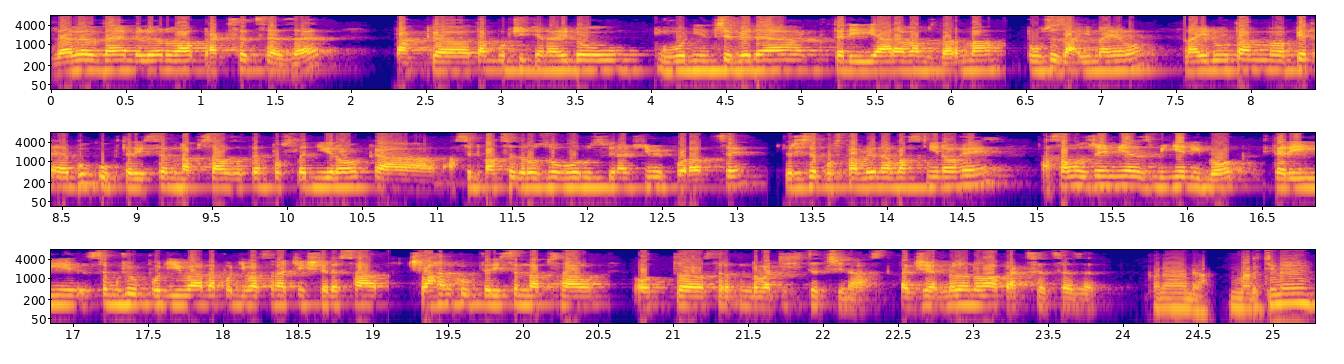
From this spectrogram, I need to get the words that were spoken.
www.milionovapraxe.cz, tak eh, tam určitě najdou úvodní tři videa, který já dávám zdarma, pouze za e-mail. Najdou tam pět e-booků, který jsem napsal za ten poslední rok a asi 20 rozhovorů s finančními poradci, kteří se postavili na vlastní nohy. A samozřejmě zmíněný blog, který se můžou podívat a podívat se na těch 60 článků, který jsem napsal od eh, srpna 2013. Takže milionová praxe.cz. Paráda. Martine,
